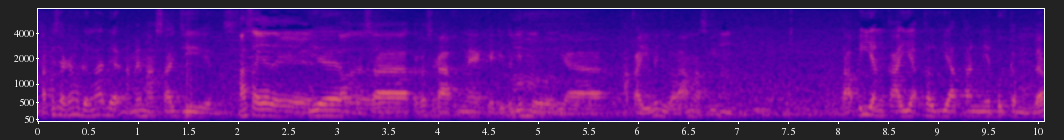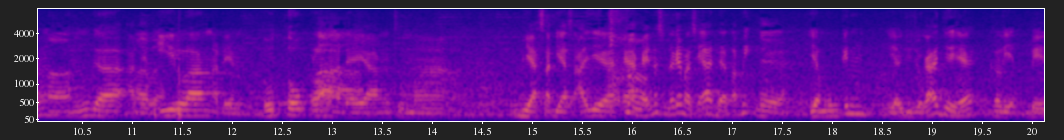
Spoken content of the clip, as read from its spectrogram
Tapi sekarang udah nggak ada namanya Masa Jeans. Masa ya? Iya, Iya, Tahu, masa terus roughneck kayak gitu-gitu. Ya AKIM juga lama sih. Hmm. Tapi yang kayak kelihatannya berkembang Ah. enggak, ada yang hilang, ada yang tutup lah, Ah. ada yang cuma biasa-biasa aja. Kayak kayaknya sebenarnya masih ada, tapi Iya. ya mungkin ya jujur aja ya keli- be-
